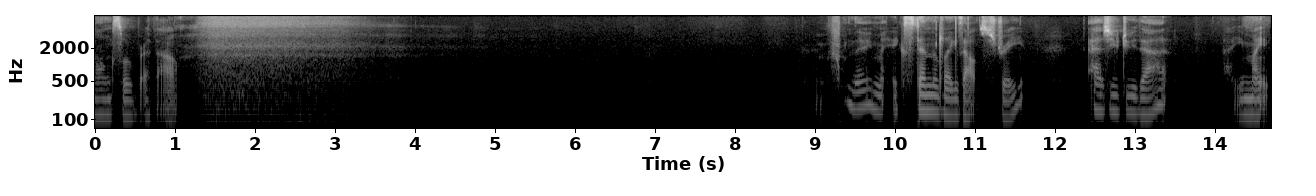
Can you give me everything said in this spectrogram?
Long, slow breath out. From there, you might extend the legs out straight as you do that, you might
